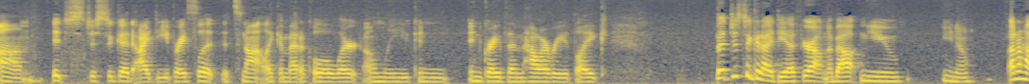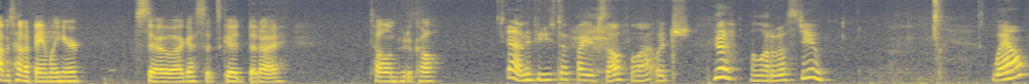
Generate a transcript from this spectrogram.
Um, it's just a good ID bracelet. It's not like a medical alert only. You can engrave them however you'd like. But just a good idea if you're out and about and you, you know, I don't have a ton of family here, so I guess it's good that I tell them who to call. Yeah, and if you do stuff by yourself a lot, which Yeah. a lot of us do. Well,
